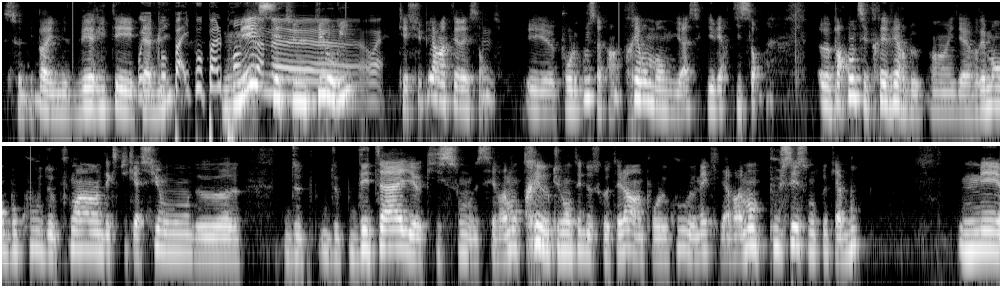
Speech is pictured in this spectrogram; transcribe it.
ce n'est pas une vérité établie. il faut pas, le prendre mais c'est une euh, théorie qui est super intéressante. Mm. Et euh, pour le coup, ça fait un très bon manga, c'est divertissant. Euh, par contre, c'est très verbeux. Hein. Il y a vraiment beaucoup de points d'explication, de, de, détails qui sont. C'est vraiment très documenté de ce côté-là. Hein. Pour le coup, le mec, il a vraiment poussé son truc à bout. Mais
